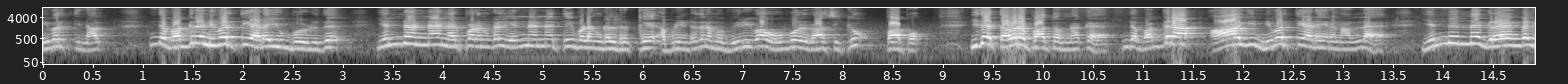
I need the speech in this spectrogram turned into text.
நிவர்த்தி நாள். இந்த வக்ர நிவர்த்தி அடையும் பொழுது என்னென்ன நற்பலன்கள் என்னென்ன தீபலன்கள் இருக்குது அப்படின்றத நம்ம விரிவாக ஒவ்வொரு ராசிக்கும் பார்ப்போம். இதை தவிர பார்த்தோம்னாக்க இந்த வக்ரா ஆகி நிவர்த்தி அடைகிற நாளில் என்னென்ன கிரகங்கள்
